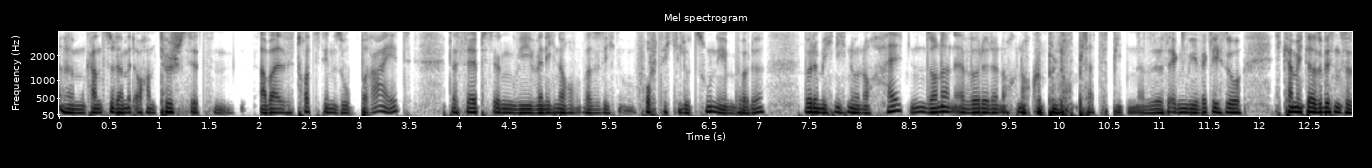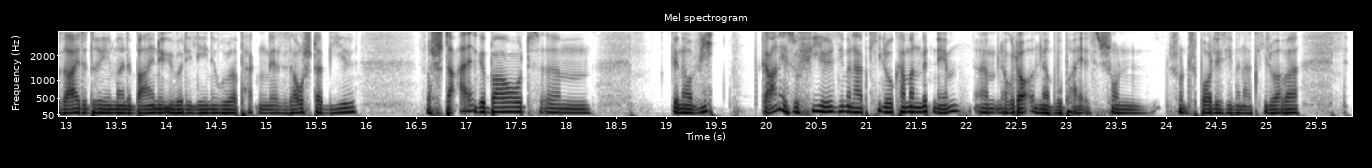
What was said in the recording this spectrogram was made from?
ähm, kannst du damit auch am Tisch sitzen. Aber es ist trotzdem so breit, dass selbst irgendwie, wenn ich noch, was weiß ich, 50 Kilo zunehmen würde, würde mich nicht nur noch halten, sondern er würde dann auch noch gut genug Platz bieten. Also das ist irgendwie wirklich so, ich kann mich da so ein bisschen zur Seite drehen, meine Beine über die Lehne rüberpacken, der ist saustabil, ist aus Stahl gebaut, ähm, genau, wiegt gar nicht so viel, siebeneinhalb Kilo kann man mitnehmen. Ähm, na gut, na, wobei, ist schon, schon sportlich siebeneinhalb Kilo, aber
